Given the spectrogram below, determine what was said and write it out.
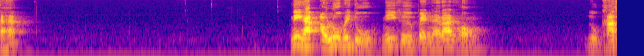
นะฮะนี่ครับ เอารูปให้ดูนี่คือเป็นทางด้านของลูคัส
